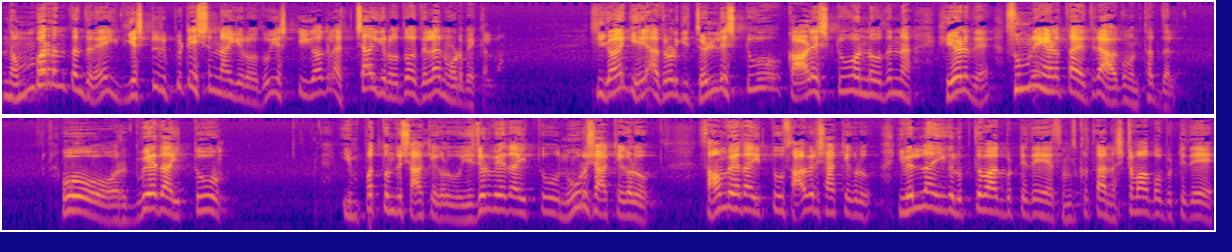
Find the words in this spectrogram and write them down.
ನಂಬರ್ ಅಂತಂದರೆ, ಇದು ಎಷ್ಟು ರಿಪಿಟೇಷನ್ ಆಗಿರೋದು, ಎಷ್ಟು ಈಗಾಗಲೇ ಅಚ್ಚಾಗಿರೋದು ಅದೆಲ್ಲ ನೋಡಬೇಕಲ್ವ. ಹೀಗಾಗಿ ಅದರೊಳಗೆ ಜಳ್ಳೆಷ್ಟು, ಕಾಳೆಷ್ಟು ಅನ್ನೋದನ್ನು ಹೇಳದೆ ಸುಮ್ಮನೆ ಹೇಳ್ತಾ ಇದ್ದರೆ ಆಗುವಂಥದ್ದಲ್ಲ. ಓ, ಋಗ್ವೇದ ಇತ್ತು ಇಪ್ಪತ್ತೊಂದು ಶಾಖೆಗಳು, ಯಜುರ್ವೇದ ಇತ್ತು, ನೂರು ಶಾಖೆಗಳು ಸಾಮವೇದ ಇತ್ತು, ಸಾವಿರ ಶಾಖೆಗಳು, ಇವೆಲ್ಲ ಈಗ ಲುಪ್ತವಾಗಿಬಿಟ್ಟಿದೆ, ಸಂಸ್ಕೃತ ನಷ್ಟವಾಗೋಗ್ಬಿಟ್ಟಿದೆ,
